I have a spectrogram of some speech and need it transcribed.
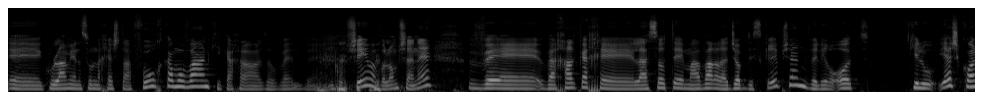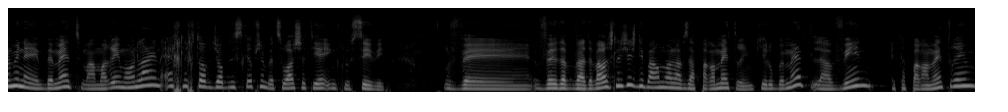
אה, כולם ינסו לנחש את ההפוך כמובן, כי ככה זה עובד בניחושים, אבל לא משנה, ו, ואחר כך אה, לעשות אה, מעבר על ה-job description ולראות... כאילו, יש כל מיני, באמת, מאמרים אונליין, איך לכתוב job description בצורה שתהיה אינקלוסיבית. ו... ו... והדבר השלישי שדיברנו עליו זה הפרמטרים. כאילו, באמת, להבין את הפרמטרים,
